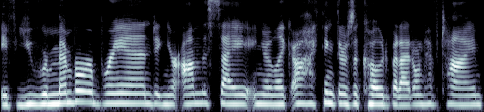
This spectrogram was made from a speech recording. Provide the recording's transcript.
If you remember a brand and you're on the site and you're like, oh, I think there's a code, but I don't have time,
